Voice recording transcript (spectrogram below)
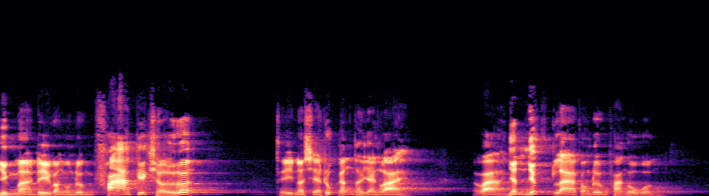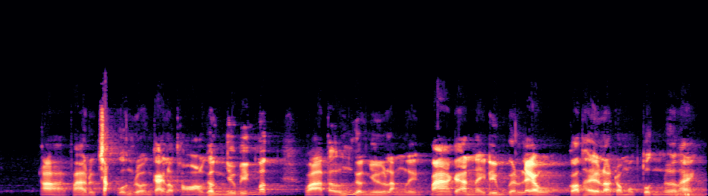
Nhưng mà đi bằng con đường phá kiết sử á, thì nó sẽ rút ngắn thời gian lại. Và nhanh nhất là con đường phá ngũ quẩn. À phá được sắc quẩn rồi một cái là thọ gần như biến mất. Và tưởng gần như lặng liền. Ba cái anh này đi một cái leo có thể là trong một tuần nửa tháng.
